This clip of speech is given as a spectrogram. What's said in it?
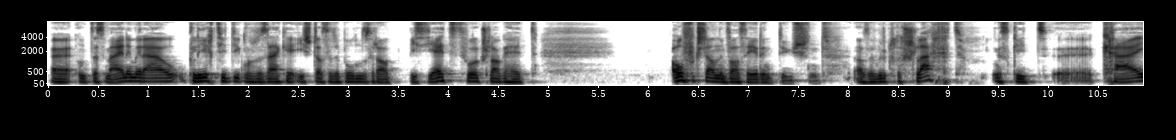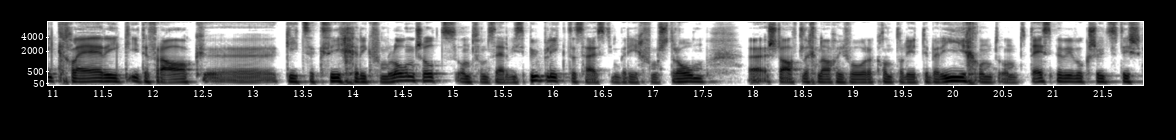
Äh, und das meinen wir auch. Gleichzeitig muss man sagen, ist, dass der Bundesrat bis jetzt vorgeschlagen hat, offen gestanden war sehr enttäuschend. Also wirklich schlecht. Es gibt äh, keine Klärung in der Frage, äh, gibt es eine Sicherung vom Lohnschutz und vom Service Public, das heißt im Bereich vom Strom äh, staatlich nach wie vor ein kontrollierter Bereich und, und das SBB, wo geschützt ist.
